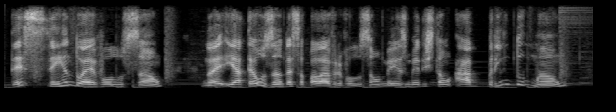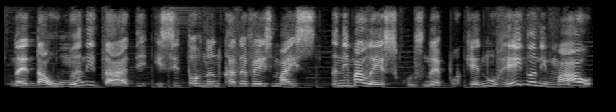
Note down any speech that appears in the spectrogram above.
descendo a evolução, né? E até usando essa palavra evolução mesmo, eles estão abrindo mão né, da humanidade e se tornando cada vez mais animalescos, né? Porque no reino animal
